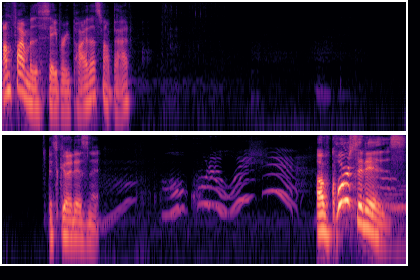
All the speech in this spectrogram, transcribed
I'm fine with a savory pie. That's not bad. It's good, isn't it? Of course it is.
